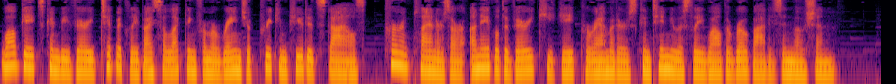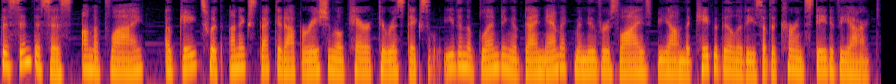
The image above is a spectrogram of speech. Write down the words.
while gaits can be varied typically by selecting from a range of pre-computed styles, current planners are unable to vary key gait parameters continuously while the robot is in motion. The synthesis, on the fly, of gaits with unexpected operational characteristics or even the blending of dynamic maneuvers lies beyond the capabilities of the current state of the art.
